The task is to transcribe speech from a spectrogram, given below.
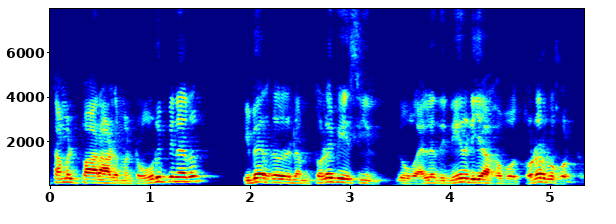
தமிழ் பாராளுமன்ற உறுப்பினரும் இவர்களிடம் தொலைபேசியிலோ அல்லது நேரடியாகவோ தொடர்பு கொண்டு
